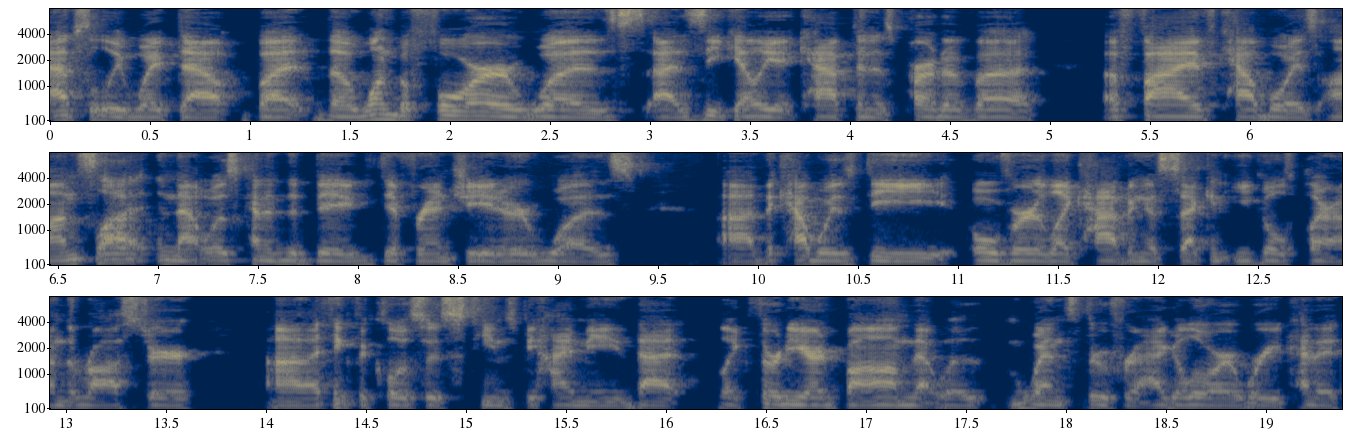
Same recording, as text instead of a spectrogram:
absolutely wiped out. But the one before was uh, Zeke Elliott captain as part of a, a five Cowboys onslaught, and that was kind of the big differentiator was uh, the Cowboys D over like having a second Eagles player on the roster. Uh, I think the closest teams behind me that like 30 yard bomb that was went through for Agholor, where he kind of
